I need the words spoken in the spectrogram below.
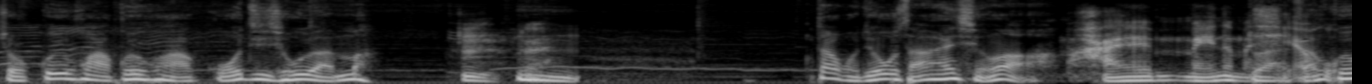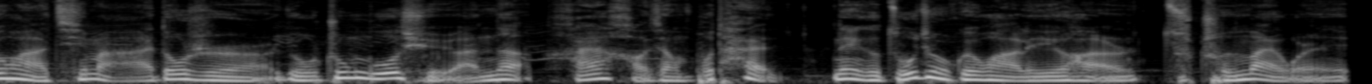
就是规划规划国际球员嘛。嗯，对，嗯。但是我觉得咱还行啊，还没那么对，邪乎。咱规划起码都是有中国血缘的，还好像不太那个足球规划了一个好像纯外国人，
